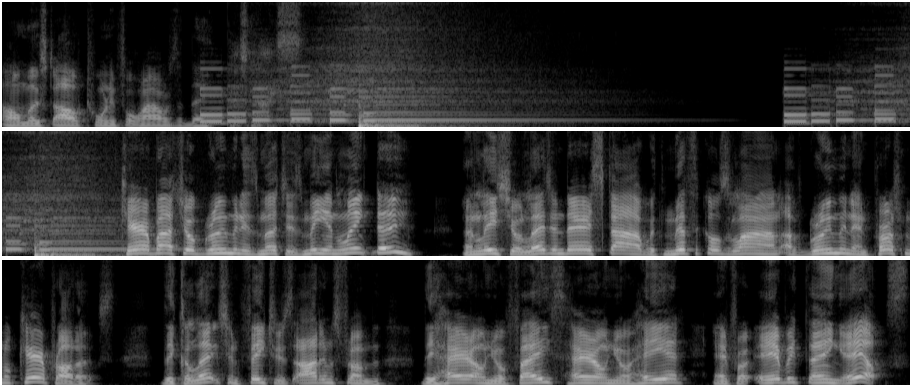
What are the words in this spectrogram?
almost all 24 hours a day. That's nice. Care about your grooming as much as me and Link do? Unleash your legendary style with Mythical's line of grooming and personal care products. The collection features items from the hair on your face, hair on your head, and for everything else.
